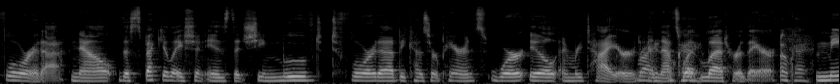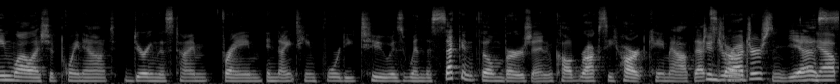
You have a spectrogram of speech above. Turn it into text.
Florida. Now, the speculation is that she moved to Florida because her parents were ill and retired, Right, and that's okay. what led her there. Okay. Meanwhile, I should point out during this time frame in 1942 is when the second film version called Roxie Hart came out. That Ginger starred- Rogers? Yes. Yep.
